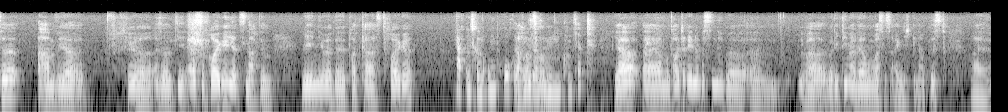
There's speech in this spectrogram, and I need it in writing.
heute haben wir für, also die erste Folge jetzt nach dem Renewable Podcast Folge. Nach unserem Umbruch Nach in unserem unserem- Konzept. Ja, ähm, und heute reden wir ein bisschen über, ähm, über, über die Klimaerwärmung, was es eigentlich genau ist. Weil,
